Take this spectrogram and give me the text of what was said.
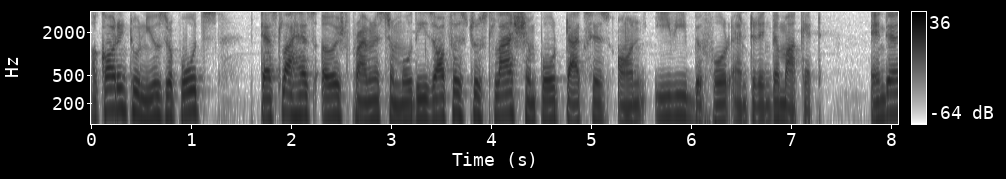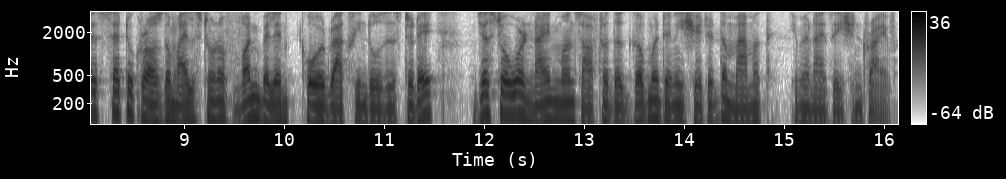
According to news reports, Tesla has urged Prime Minister Modi's office to slash import taxes on EV before entering the market. India is set to cross the milestone of 1 billion COVID vaccine doses today, just over nine months after the government initiated the mammoth immunization drive.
